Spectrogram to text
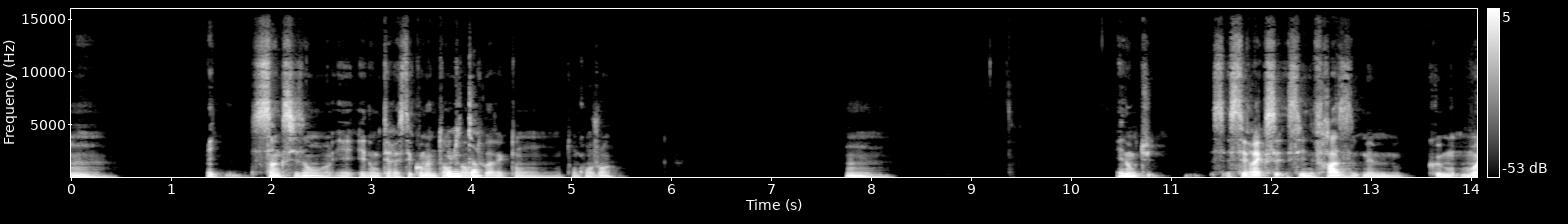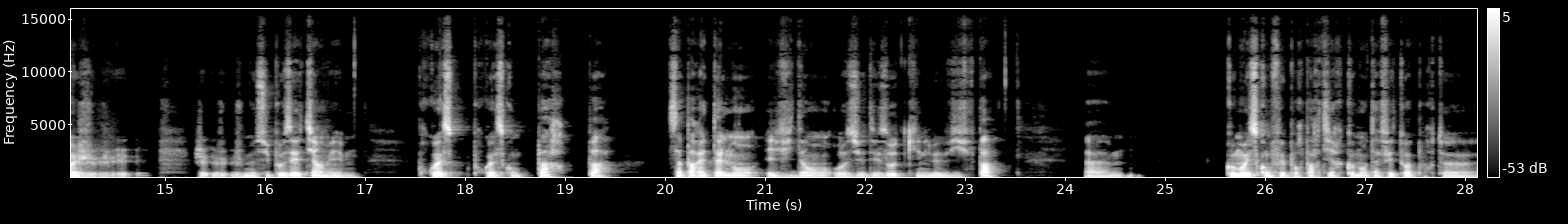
Mmh. 5-6 ans et donc tu es resté combien de temps toi avec ton ton conjoint? Mmh. Et donc tu c'est vrai que c'est une phrase même que moi je je je me suis posé «Tiens, mais pourquoi est-ce pourquoi est-ce qu'on part pas?» ça paraît tellement évident aux yeux des autres qui ne le vivent pas. comment est-ce qu'on fait pour partir? Comment t'as fait toi pour te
